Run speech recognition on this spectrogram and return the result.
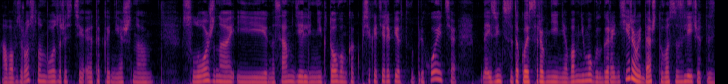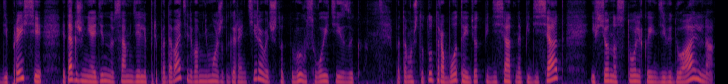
а во взрослом возрасте это, конечно, сложно, и на самом деле никто вам, как психотерапевт, вы приходите, да, извините за такое сравнение, вам не могут гарантировать, да, что вас излечат из депрессии, и также ни один, на самом деле, преподаватель вам вам не может гарантировать, что вы усвоите язык, потому что тут работа идет 50 на 50, и все настолько индивидуально,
